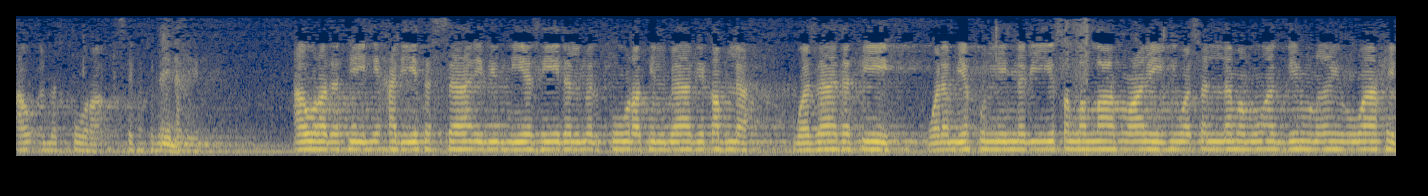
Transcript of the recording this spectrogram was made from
أو المذكورة صفة أين؟ أورد فيه حديث السائب بن يزيد المذكور في الباب قبله وزاد فيه ولم يكن للنبي صلى الله عليه وسلم مؤذن غير واحد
